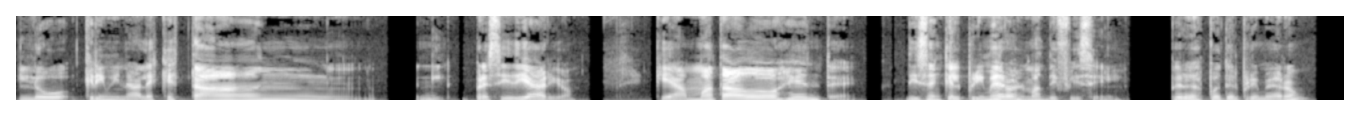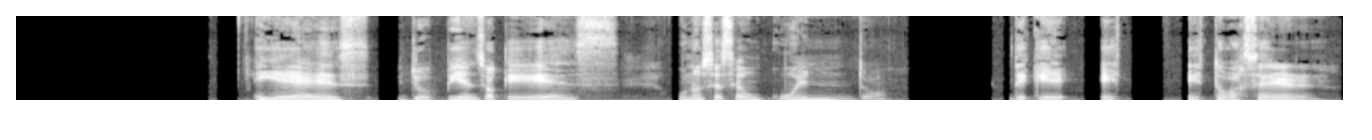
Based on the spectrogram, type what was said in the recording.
los criminales que están presidiarios, que han matado gente, dicen que el primero es el más difícil, pero después del primero. Y es, yo pienso que es, uno se hace un cuento de que esto va a ser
